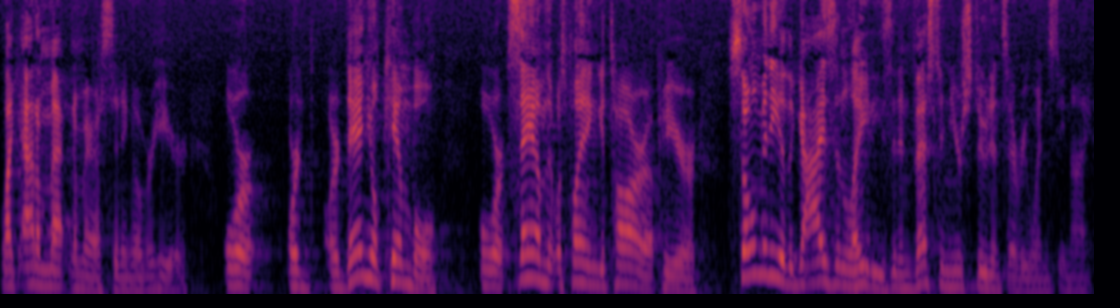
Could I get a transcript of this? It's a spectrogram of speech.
like Adam McNamara sitting over here, or, or, or Daniel Kimball, or Sam that was playing guitar up here. So many of the guys and ladies that invest in your students every Wednesday night.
